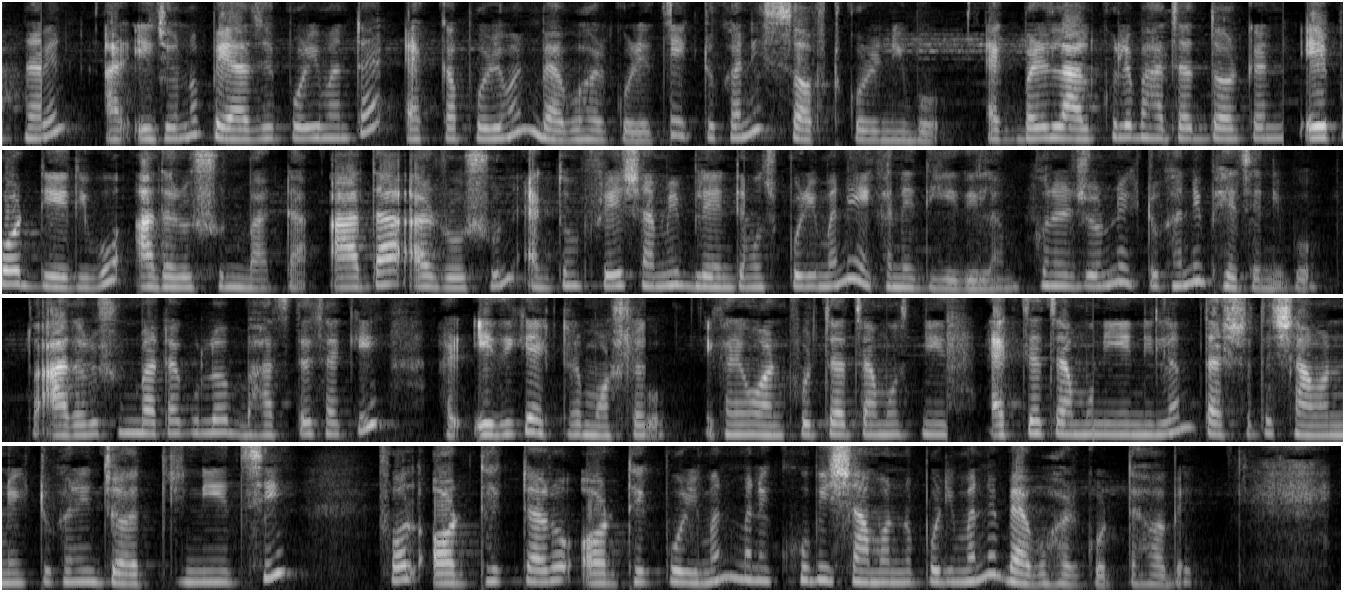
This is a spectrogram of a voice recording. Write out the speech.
আপনার আর এই জন্য পেঁয়াজের পরিমাণটা এক কাপ পরিমাণ ব্যবহার করেছি। একটুখানি সফট করে নিব। একবারে লাল করে ভাজার দরকার এরপর দিয়ে দিব আদা, রসুন বাটা। আদা আর রসুন একদম ফ্রেশ আমি ব্লেন্ড চামচ পরিমাণে এখানে দিয়ে দিলাম। ফোনের জন্য একটুখানি ভেজে নিব। তো আদা, রসুন বাটাগুলো ভাজতে থাকি, আর এদিকে একটা মশলা এখানে ওয়ান ফোর চা চামচ নিয়ে এক চা চামচ নিয়ে নিলাম। তার সাথে সামান্য একটুখানি জয়ত্রী নিয়েছি। ফল অর্ধেকটারও অর্ধেক পরিমাণ মানে খুবই সামান্য পরিমাণে ব্যবহার করতে হবে।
